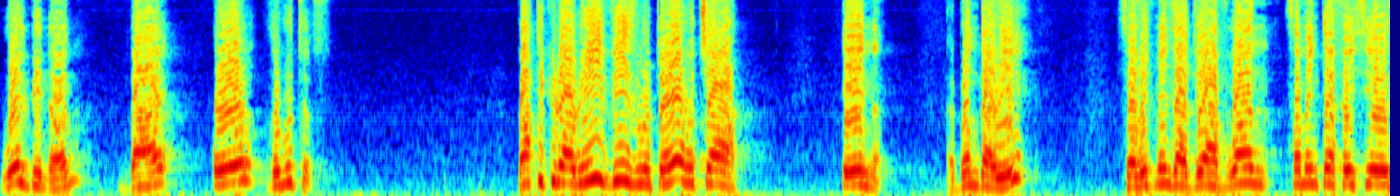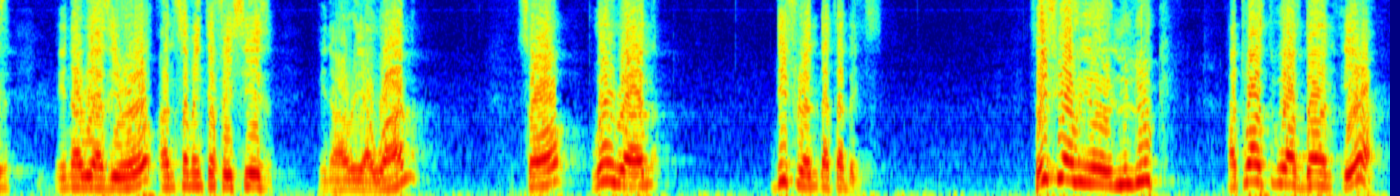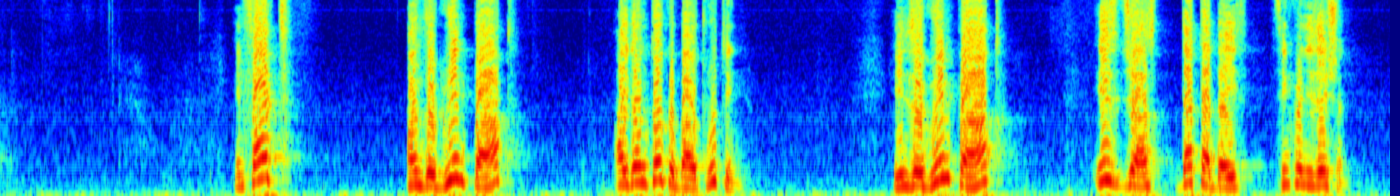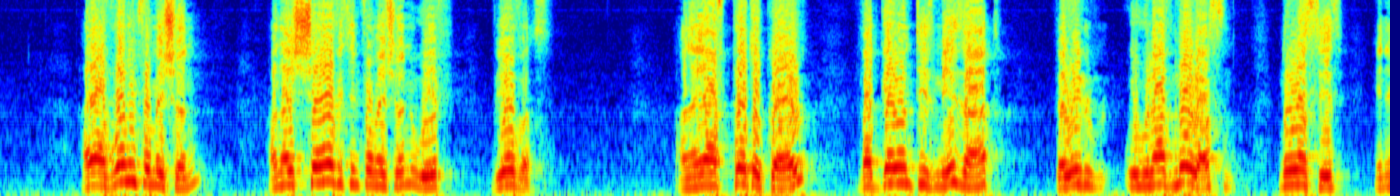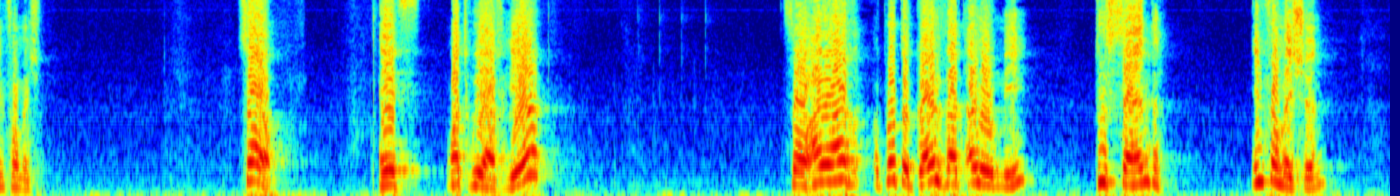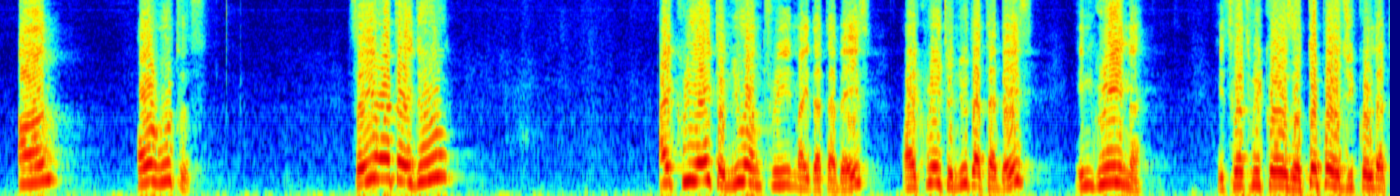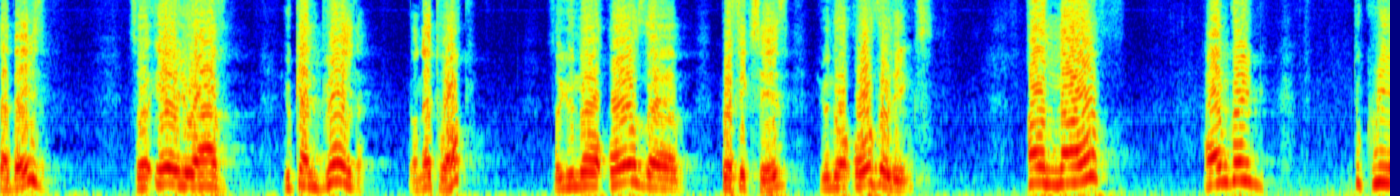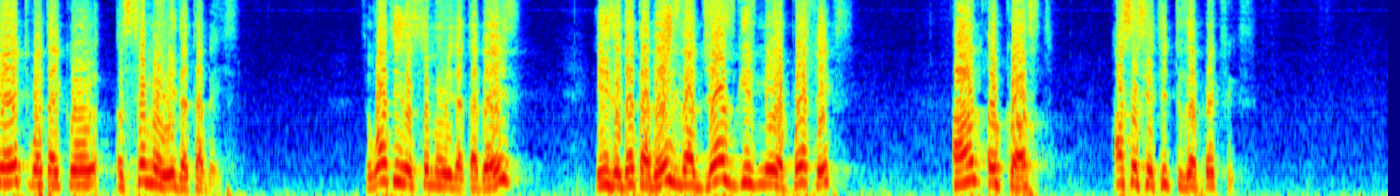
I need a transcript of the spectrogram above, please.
will be known by all the routers. Particularly these routers which are in a boundary. So it means that they have one, some interfaces in area 0 and some interfaces in area 1. So we run different database. So if you, have, you look at what we have done here, in fact, on the green part, I don't talk about routing. In the green part is just database synchronization. I have one information, and I share this information with the others. And I have protocol that guarantees me that there will, we will have no loss, no losses in information. So, it's what we have here. So I have a protocol that allows me to send information on all routers. So here what I do, I create a new entry in my database, or I create a new database. In green, it's what we call the topological database. So here you have, you can build your network. So you know all the prefixes, you know all the links. And now I am going to create what I call a summary database. So what is a summary database? It is a database that just gives me a prefix and a cost associated to the prefix.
